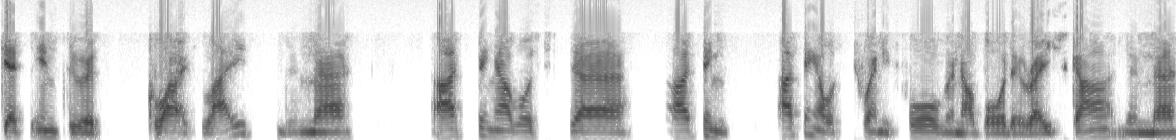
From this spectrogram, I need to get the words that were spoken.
get into it quite late. And uh, I think I was, uh, I think, I think I was 24 when I bought a race car and uh,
